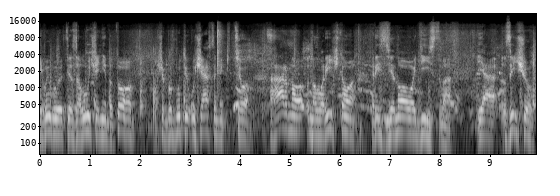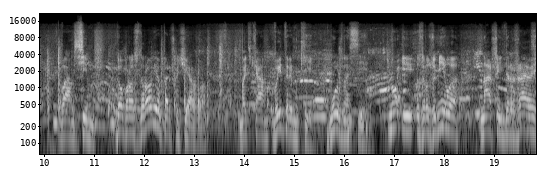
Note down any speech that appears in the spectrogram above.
і ви будете залучені до того, щоб бути учасниками цього гарного новорічного різдвяного дійства. Я зичу вам всім доброго здоров'я в першу чергу, батькам витримки, мужності, ну і зрозуміло нашій державі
